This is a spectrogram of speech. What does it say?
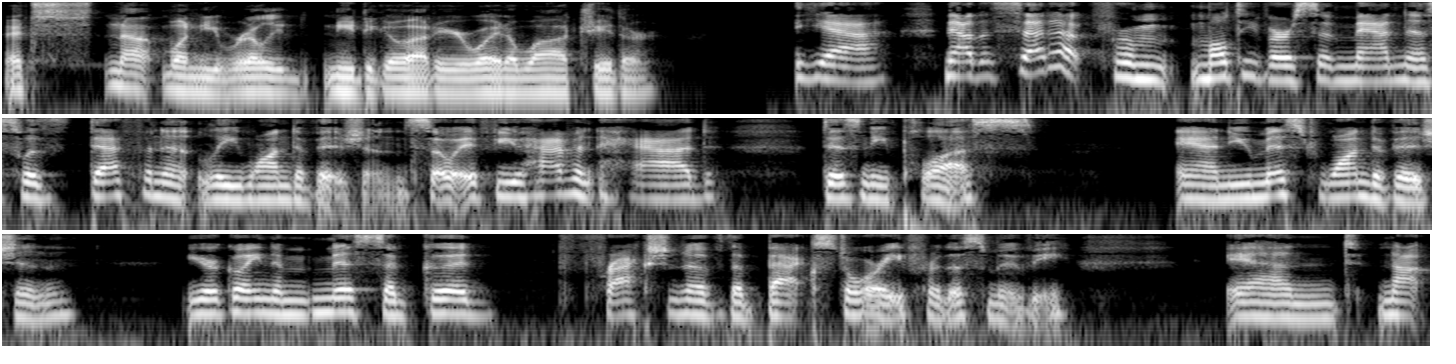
It's not one you really need to go out of your way to watch either. Yeah. Now the setup from Multiverse of Madness was definitely WandaVision. So if you haven't had Disney Plus and you missed WandaVision, you're going to miss a good fraction of the backstory for this movie. And not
